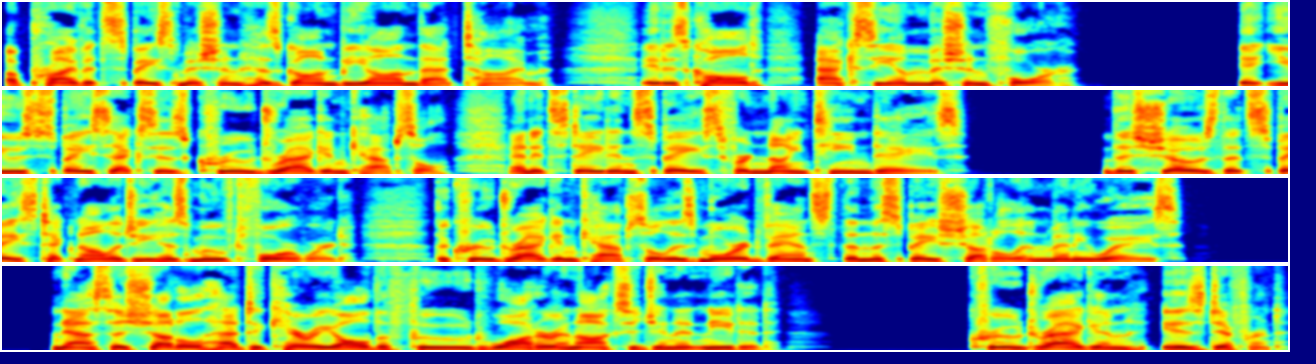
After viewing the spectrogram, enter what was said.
A private space mission has gone beyond that time. It is called Axiom Mission 4. It used SpaceX's Crew Dragon capsule, and it stayed in space for 19 days. This shows that space technology has moved forward. The Crew Dragon capsule is more advanced than the Space Shuttle in many ways. NASA's shuttle had to carry all the food, water, and oxygen it needed. Crew Dragon is different.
